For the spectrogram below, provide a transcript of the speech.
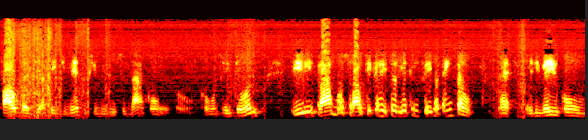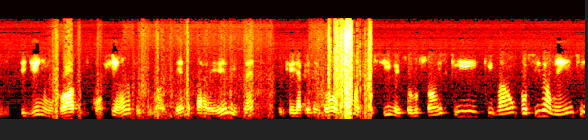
falta de atendimento que o ministro dá com, com, com os reitores, e para mostrar o que a reitoria tem feito até então. Né? Ele veio com, pedindo um voto de confiança que nós demos para eles, né? porque ele apresentou algumas possíveis soluções que, que vão possivelmente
